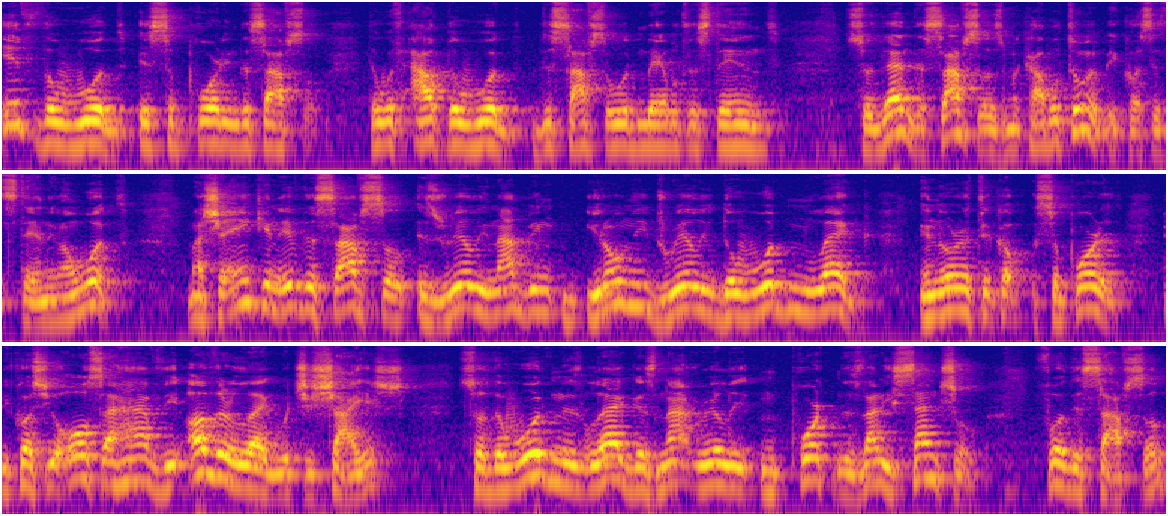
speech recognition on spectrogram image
if the wood is supporting the safsel, that without the wood, the safsel wouldn't be able to stand. So then the safsel is makabel tumah because it's standing on wood. Masha'inkin, if the safsel is really not being, you don't need really the wooden leg in order to support it because you also have the other leg which is shayish. So the wooden leg is not really important, it's not essential for the safsel.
